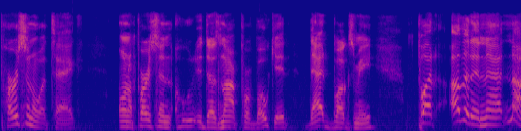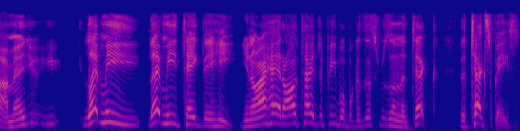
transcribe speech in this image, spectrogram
personal attack on a person who does not provoke it. That bugs me. But other than that, nah, man, you, you let me let me take the heat. You know, I had all types of people because this was in the tech the tech space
